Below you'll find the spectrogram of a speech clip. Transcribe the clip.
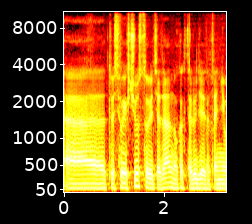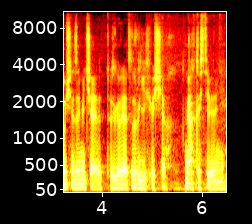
э, то есть вы их чувствуете, да, но как-то люди это не очень замечают, то есть говорят о других вещах, мягкости вернее.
